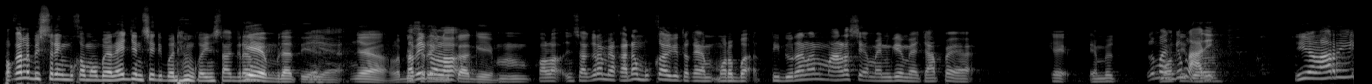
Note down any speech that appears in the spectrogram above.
pokoknya lebih sering buka Mobile Legends sih dibanding buka Instagram. Game berarti ya. Iya. Ya, lebih Tapi sering kalau- buka game. Hmm, kalau Instagram ya kadang buka gitu kayak mau tiduran kan males ya main game ya capek ya. Kayak ambil Lu main game tidur. lari. Iya lari.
